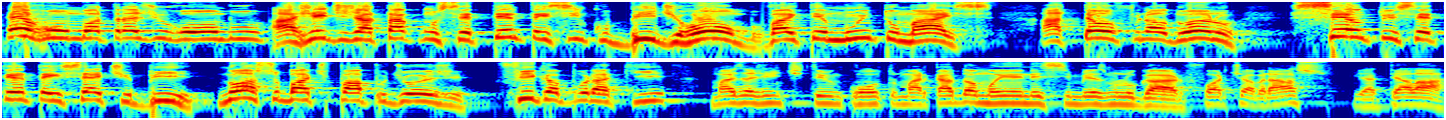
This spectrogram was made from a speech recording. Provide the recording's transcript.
é rombo atrás de rombo. A gente já tá com 75 bi de rombo, vai ter muito mais Até o final do ano, 177 bi. Nosso bate-papo de hoje fica por aqui, mas a gente tem um encontro marcado amanhã nesse mesmo lugar. Forte abraço e até lá.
